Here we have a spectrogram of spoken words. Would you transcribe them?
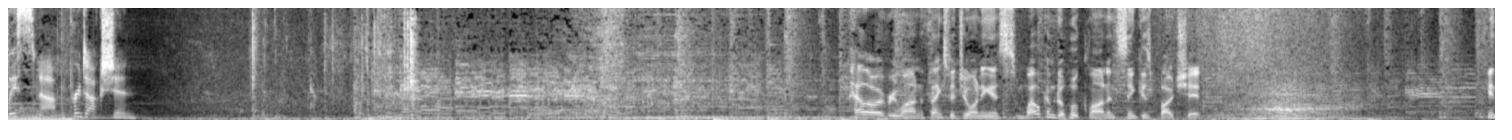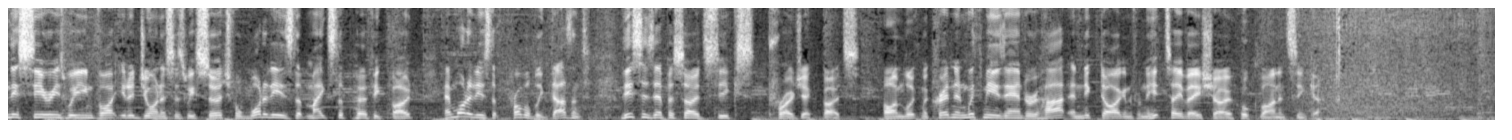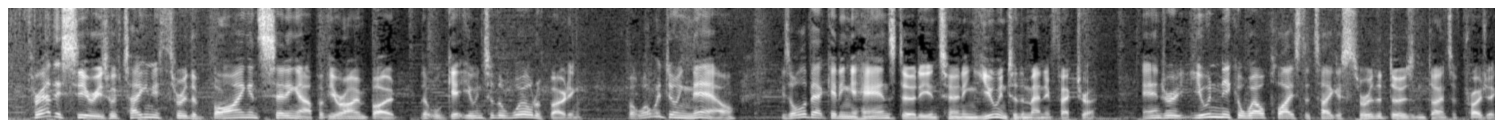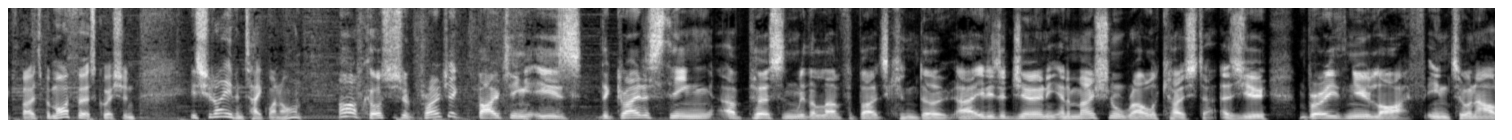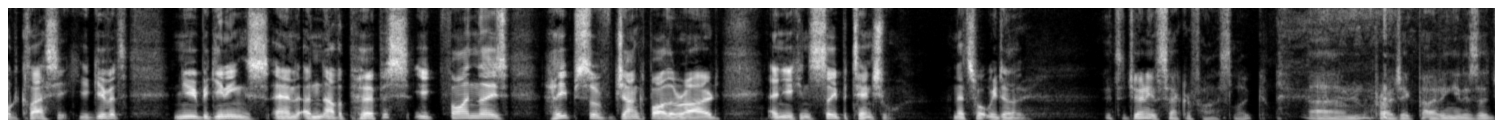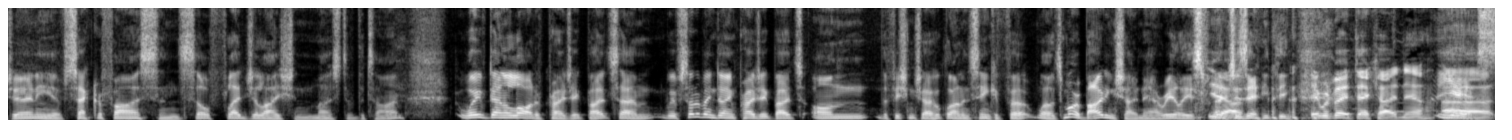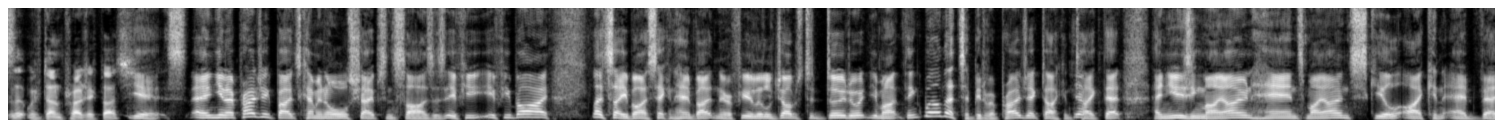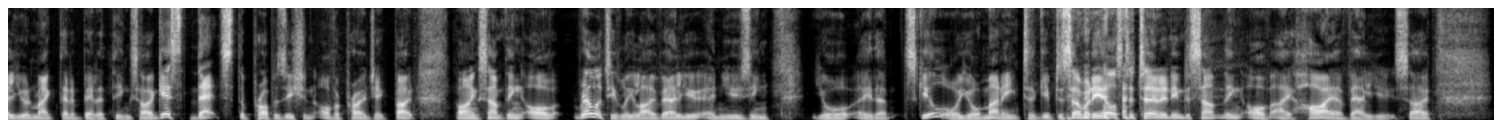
listener production. Hello, everyone. Thanks for joining us. Welcome to Hookline and Sinker's Boat Shed. In this series, we invite you to join us as we search for what it is that makes the perfect boat and what it is that probably doesn't. This is episode six Project Boats. I'm Luke McCredden, and with me is Andrew Hart and Nick Duigan from the hit TV show Hook, Line and Sinker. Throughout this series, we've taken you through the buying and setting up of your own boat that will get you into the world of boating. But what we're doing now is all about getting your hands dirty and turning you into the manufacturer. Andrew, you and Nick are well placed to take us through the do's and don'ts of project boats. But my first question is should I even take one on? Oh, of course you should. Project boating is the greatest thing a person with a love for boats can do. Uh, it is a journey, an emotional roller coaster as you breathe new life into an old classic. You give it new beginnings and another purpose. You find these heaps of junk by the road and you can see potential. And that's what we do. It's a journey of sacrifice, Luke. Um, project boating. It is a journey of sacrifice and self flagellation most of the time. We've done a lot of project boats. Um, we've sort of been doing project boats on the fishing show Hook, Line and Sinker for, well, it's more a boating show now, really, as Yeah. much as anything. It would be a decade now Yes. uh, that we've done project boats. Yes, and you know, project boats come in all shapes and sizes. If you if you buy, let's say you buy a second hand boat and there are a few little jobs to do to it, you might think, well, that's a bit of a project. I can take that, and using my own hands, my own skill, I can add value and make that a better thing. So I guess that's the proposition of a project boat: buying something of relatively low value and using your either skill or your money to give to somebody else to turn it into something of a higher value. So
